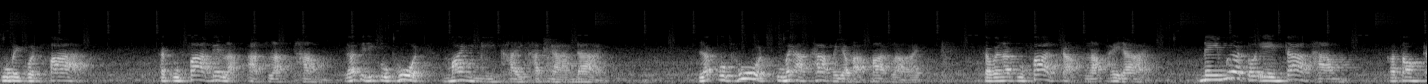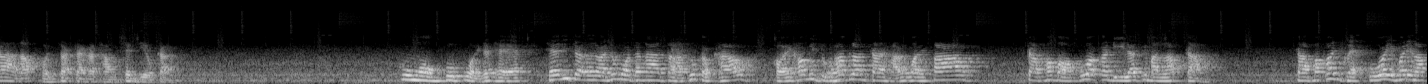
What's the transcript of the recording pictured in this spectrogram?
กูเป็นคนฟาดแต่กูฟาดด้วยหลักอัดหลักธรรมแล้วทีนี้กูพูดไม่มีใครคัดงานได้ แล้วกูพูดกูไม่อาฆาตพยาบาทมากร้าย แต่เวลากูฟาดกลับรับให้ได้ ในเมื่อตัวเองกล้าทำก็ต้องกล้ารับผลจากการกระทำเช่นเดียวกัน กูงงกูป่วยแท้ๆแทนที่จะเอออนุโมทนาสาธุกับเขา ขอให้เขามีสุขภาพร่างกายหายไวเปล่ากลับมาบอกกูว่าก็ดีแล้วที่มันรับกรรม กลับมาค่อนแขวะกูว่ายังไม่ได้รับ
